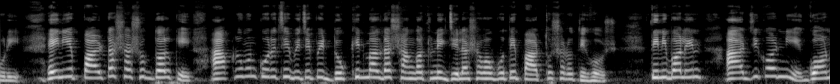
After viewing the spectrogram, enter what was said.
করি। এই নিয়ে পাল্টা শাসক দলকে আক্রমণ করেছে বিজেপির দক্ষিণ মালদার সাংগঠনিক জেলা সভাপতি পার্থসারথী ঘোষ। তিনি বলেন, আরজিকর নিয়ে গণ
